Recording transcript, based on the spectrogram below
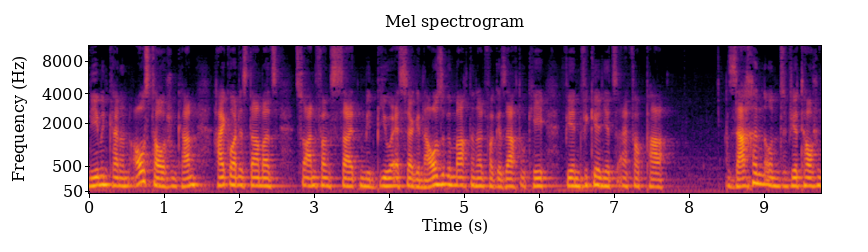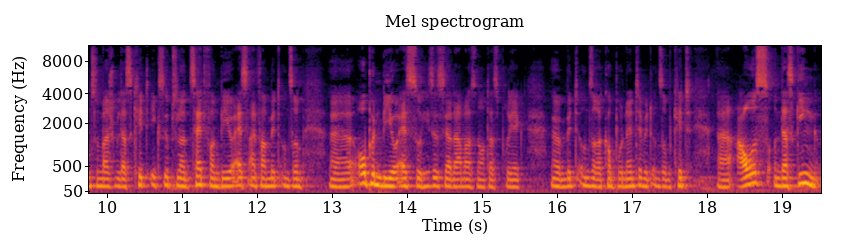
nehmen kann und austauschen kann. Heiko hat es damals zu Anfangszeiten mit BOS ja genauso gemacht und hat einfach gesagt, okay, wir entwickeln jetzt einfach ein paar Sachen und wir tauschen zum Beispiel das Kit XYZ von BOS einfach mit unserem äh, OpenBOS, so hieß es ja damals noch das Projekt, äh, mit unserer Komponente, mit unserem Kit äh, aus und das ging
